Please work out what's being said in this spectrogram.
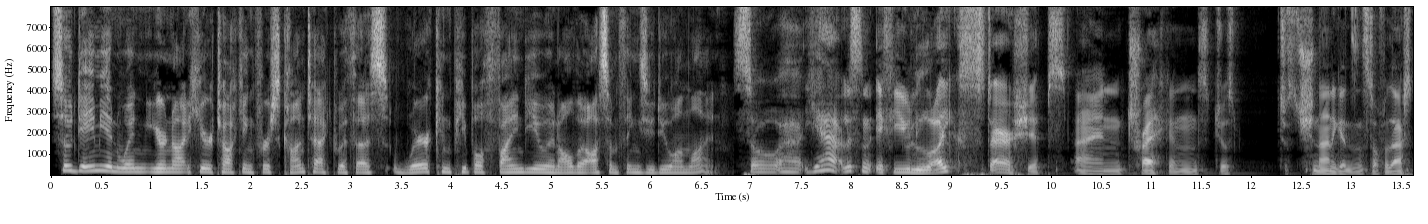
So, Damien, when you're not here talking First Contact with us, where can people find you and all the awesome things you do online? So uh, yeah, listen, if you like starships and Trek and just just shenanigans and stuff like that,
